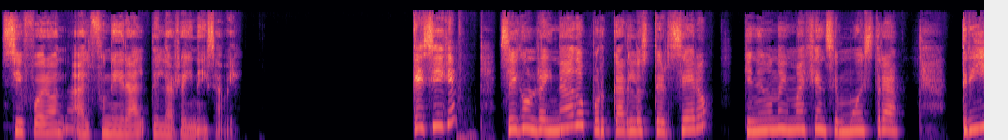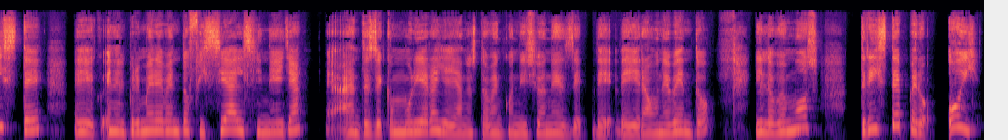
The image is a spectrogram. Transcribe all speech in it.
sí fueron al funeral de la reina Isabel. ¿Qué sigue? Sigue un reinado por Carlos III, quien en una imagen se muestra triste eh, en el primer evento oficial sin ella, antes de que muriera, y ella no estaba en condiciones de ir a un evento, y lo vemos triste, pero hoy,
